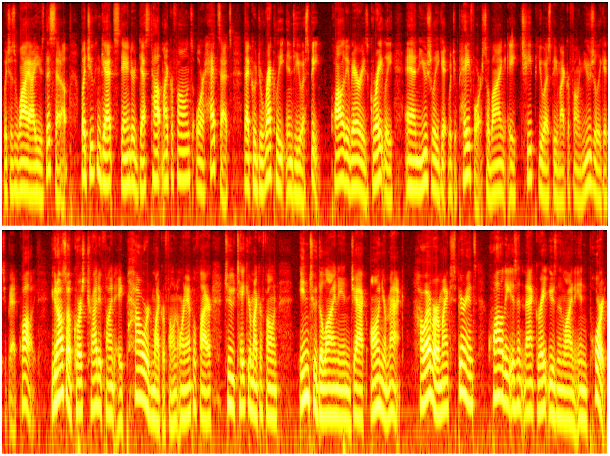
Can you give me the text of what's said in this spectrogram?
which is why I use this setup, but you can get standard desktop microphones or headsets that go directly into USB. Quality varies greatly and usually you get what you pay for, so buying a cheap USB microphone usually gets you bad quality. You can also, of course, try to find a powered microphone or an amplifier to take your microphone into the line-in jack on your Mac. However, my experience, quality isn't that great using the line in port,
